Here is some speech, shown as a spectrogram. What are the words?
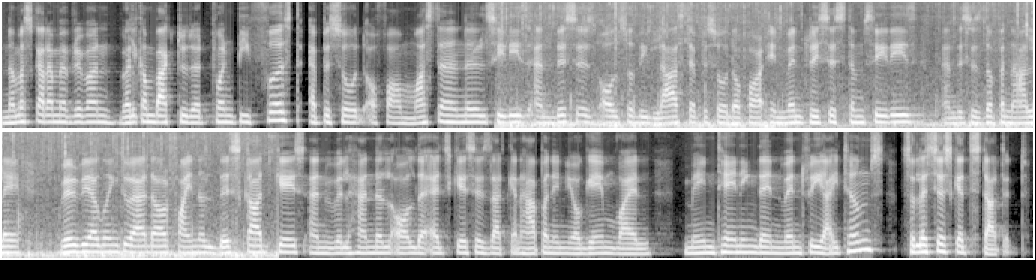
Namaskaram everyone. Welcome back to the 21st episode of our Master Handle series and this is also the last episode of our inventory system series and this is the finale where we are going to add our final discard case and we will handle all the edge cases that can happen in your game while maintaining the inventory items. So let's just get started.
